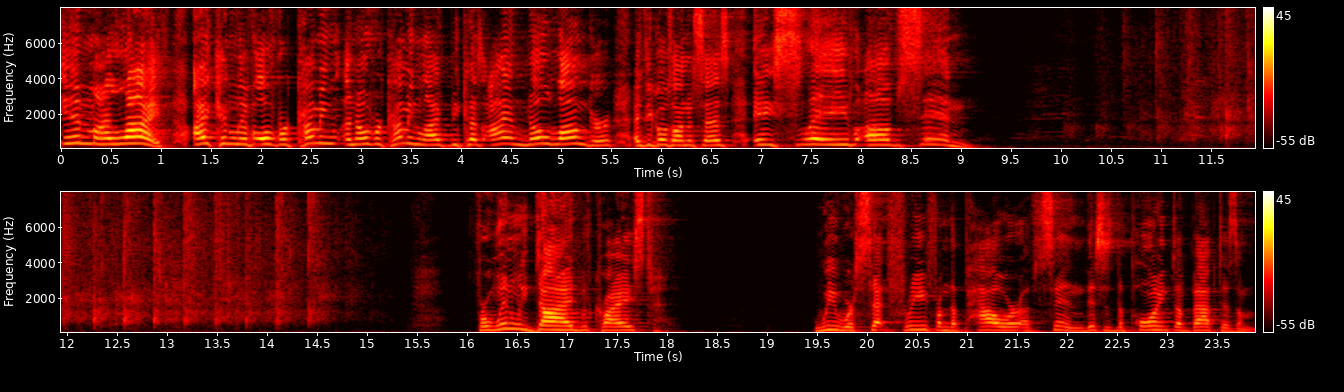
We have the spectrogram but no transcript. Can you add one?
in my life. I can live overcoming an overcoming life because I am no longer, as he goes on and says, a slave of sin. For when we died with Christ, we were set free from the power of sin. This is the point of baptism.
